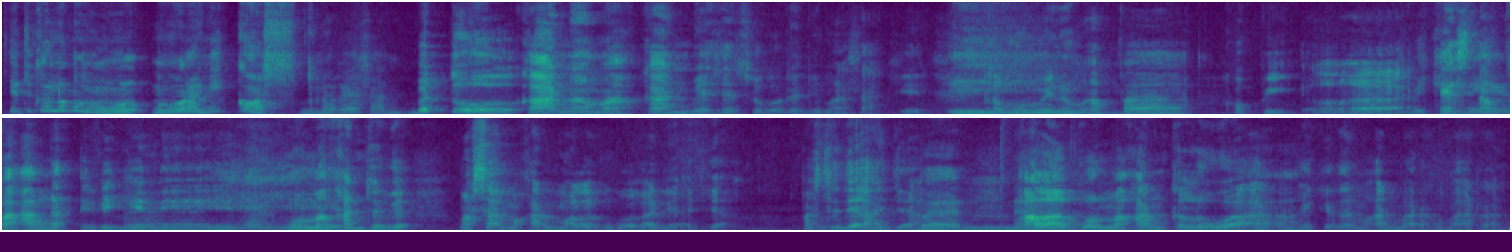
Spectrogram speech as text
itu kan lu mengu- mengurangi kos sebenarnya kan? Betul, karena makan biasanya suka udah dimasakin. Iya. Kamu minum apa? Kopi. Oh, es apa anget dibikinin. Nah, iya, iya, Mau iya. makan juga, masa makan malam gua gak diajak? Pasti diajak. Benar. Kalaupun makan keluar, Ha-ha. ya kita makan bareng-bareng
